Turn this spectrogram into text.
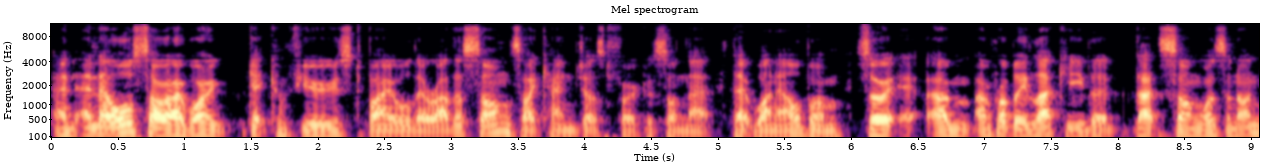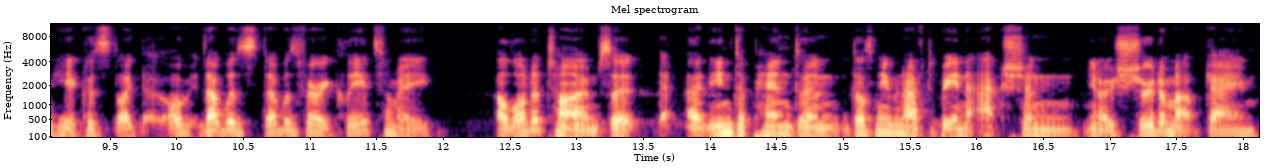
and and also I won't get confused by all their other songs. I can just focus on that that one album. So uh, I'm I'm probably lucky that that song wasn't on here because like oh, that was that was very clear to me. A lot of times that an independent doesn't even have to be an action, you know, shoot 'em up game.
